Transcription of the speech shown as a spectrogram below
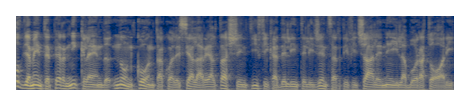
Ovviamente per Nick Land non conta quale sia la realtà scientifica dell'intelligenza artificiale nei laboratori,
